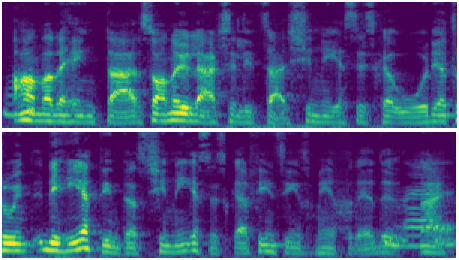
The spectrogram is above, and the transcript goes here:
Och han hade hängt där, så han har ju lärt sig lite så kinesiska ord. Jag tror inte, det heter inte ens kinesiska, det finns inget som heter det. Du, Nej,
